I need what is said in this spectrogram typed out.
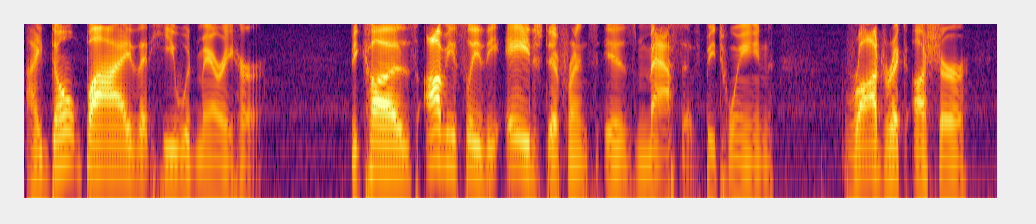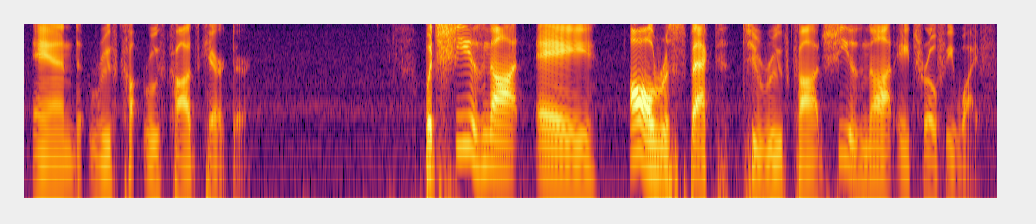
I don't buy that he would marry her because obviously the age difference is massive between Roderick Usher and Ruth Ruth Codd's character. But she is not a all respect to Ruth Codd, she is not a trophy wife.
